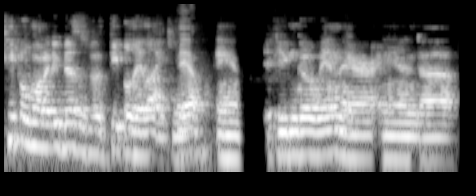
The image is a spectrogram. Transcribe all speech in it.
people want to do business with people they like. You know? And if you can go in there and uh,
